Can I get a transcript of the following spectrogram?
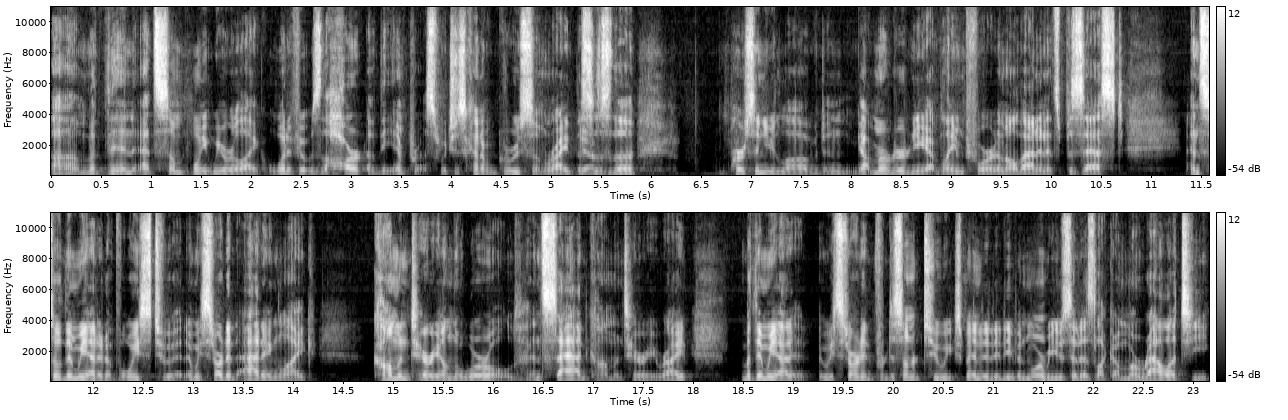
um, but then at some point we were like, what if it was the heart of the Empress, which is kind of gruesome, right? This Yeah. is the person you loved and got murdered and you got blamed for it and all that, and it's possessed. And so then we added a voice to it and we started adding like commentary on the world and sad commentary, right? But then we added, we started for Dishonored 2, we expanded it even more. We used it as like a morality.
